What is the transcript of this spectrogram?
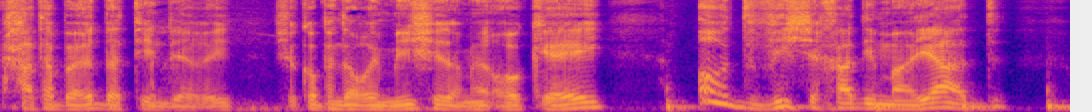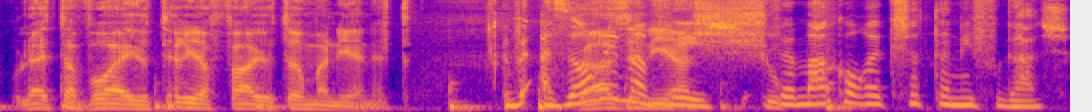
אחת הבעיות בטינדר היא, שכל פעם אתה רואה מישהי, אתה אומר, אוקיי, עוד ויש אחד עם היד, אולי תבוא היותר יפה, יותר מעניינת. ועזוב עם הוויש. ומה קורה כשאתה נפגש.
